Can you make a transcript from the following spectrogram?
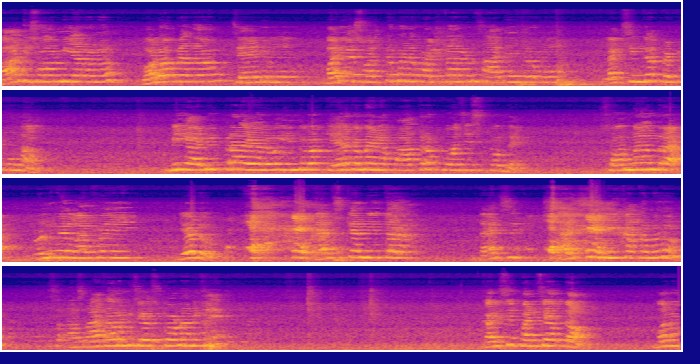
భాగస్వామ్యాలను బలోపేతం చేయడము మరియు స్పష్టమైన ఫలితాలను సాధించడము లక్ష్యంగా పెట్టుకున్నాం. మీ అభిప్రాయాలు ఇందులో కీలకమైన పాత్ర పోషిస్తుంది. స్వర్ణాంధ్ర రెండు వేల నలభై ఏడు దర్శకన్యత దర్శి దర్శనీకతను సాకారం చేసుకోవడానికి కలిసి పనిచేద్దాం. మనం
